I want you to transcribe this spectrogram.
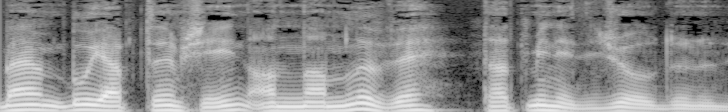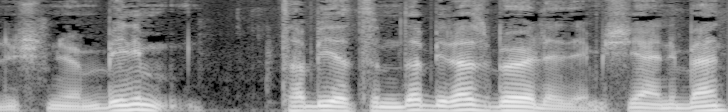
Ben bu yaptığım şeyin anlamlı ve tatmin edici olduğunu düşünüyorum. Benim tabiatımda biraz böyle demiş. Yani ben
